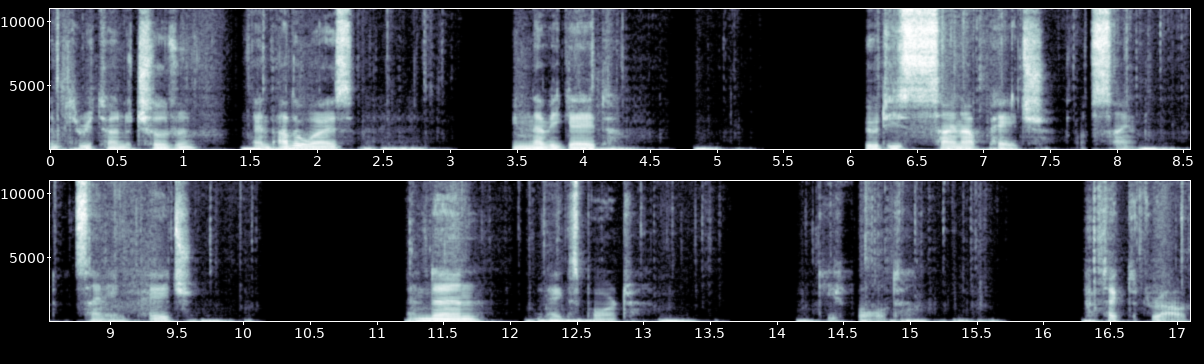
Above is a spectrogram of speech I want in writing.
simply return the children. And otherwise, we navigate to the sign up page or sign sign in page and then export default protected route.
